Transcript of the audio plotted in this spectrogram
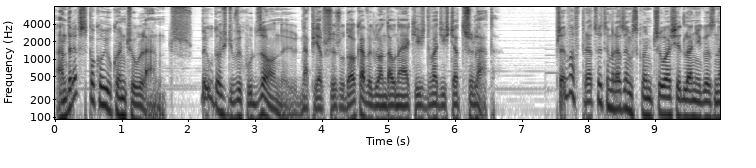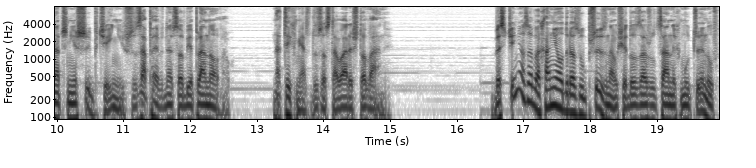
André w spokoju kończył lunch. Był dość wychudzony, na pierwszy rzut oka wyglądał na jakieś 23 lata. Przerwa w pracy tym razem skończyła się dla niego znacznie szybciej niż zapewne sobie planował. Natychmiast został aresztowany. Bez cienia zawahania od razu przyznał się do zarzucanych mu czynów,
